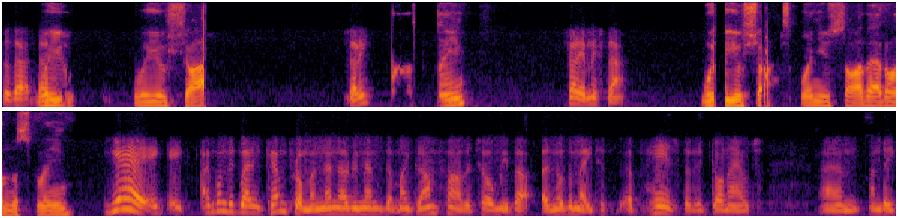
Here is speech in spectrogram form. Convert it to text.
So that, that you were you shocked? sorry? Screen? Sorry, I missed that. Were you shocked when you saw that on the screen? Yeah, it, it, I wondered where it came from, and then I remembered that my grandfather told me about another mate of, of his that had gone out, um, and they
